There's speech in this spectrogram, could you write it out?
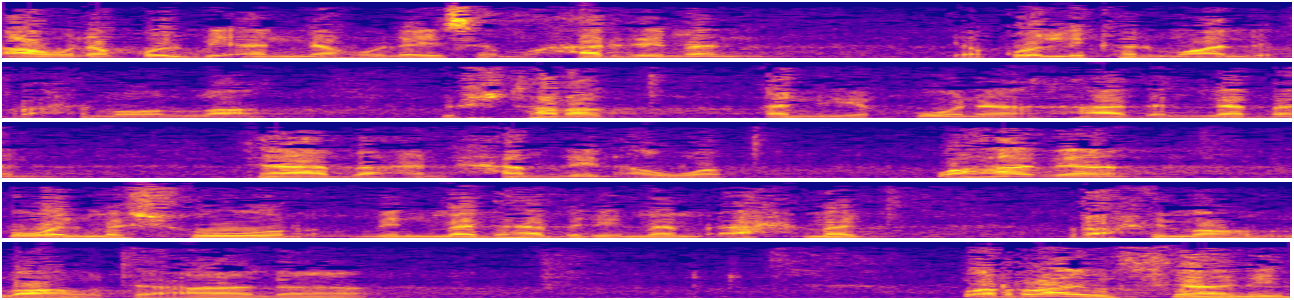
أو نقول بأنه ليس محرما؟ يقول لك المؤلف رحمه الله يشترط أن يكون هذا اللبن تابعا حمل أو وطء وهذا هو المشهور من مذهب الإمام أحمد رحمه الله تعالى. والرأي الثاني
